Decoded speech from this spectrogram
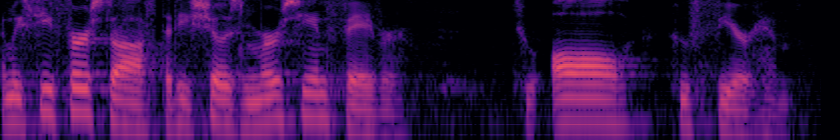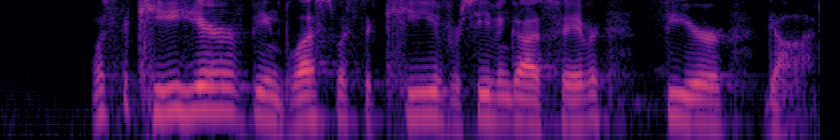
And we see first off that he shows mercy and favor to all who fear him. What's the key here of being blessed? What's the key of receiving God's favor? Fear God.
